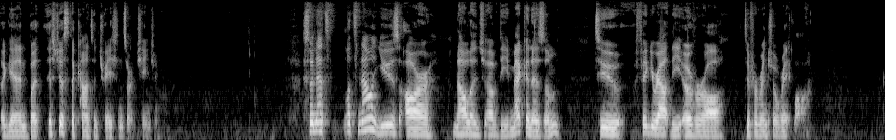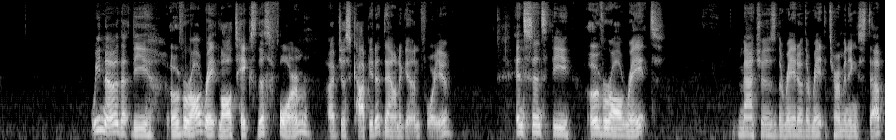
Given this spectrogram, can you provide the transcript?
again, but it's just the concentrations aren't changing. So let's, let's now use our knowledge of the mechanism to figure out the overall differential rate law. We know that the overall rate law takes this form. I've just copied it down again for you. And since the overall rate matches the rate of the rate determining step,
